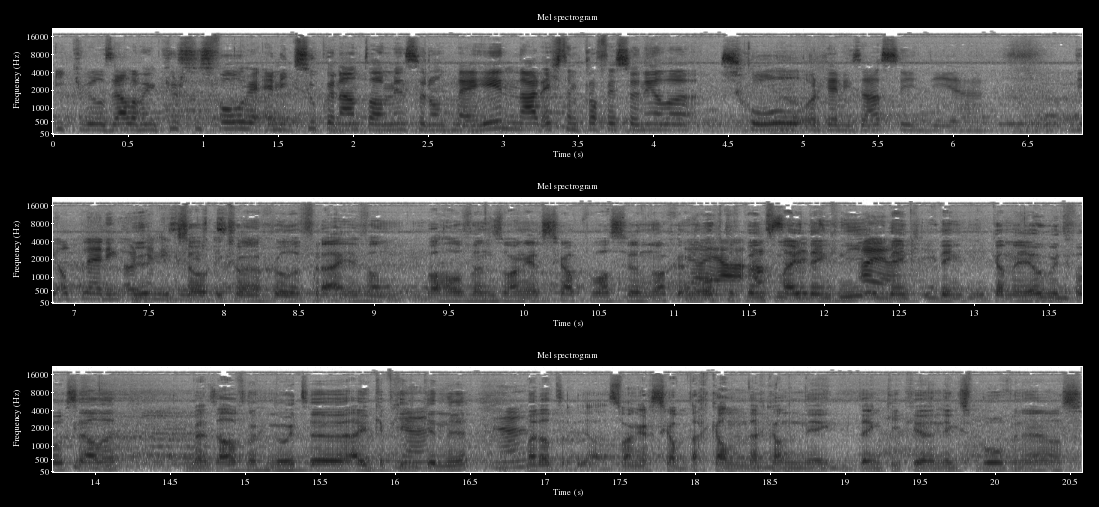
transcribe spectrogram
ik wil zelf een cursus volgen en ik zoek een aantal mensen rond mij heen naar echt een professionele schoolorganisatie die, eh, die opleiding organiseert. ik, zou, ik zou nog willen vragen, van, behalve een zwangerschap, was er nog een Ja, ja, hoogtepunt? maar ik denk niet, Ah, ja. ik, denk, ik, denk, ik kan me heel goed voorstellen, ik ben zelf nog nooit, eh, ik heb geen Ja. kinderen, Ja. maar dat, ja, zwangerschap, daar kan, daar kan denk ik eh, niks boven, hè, als,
